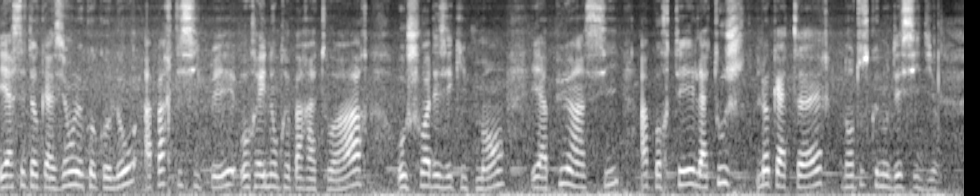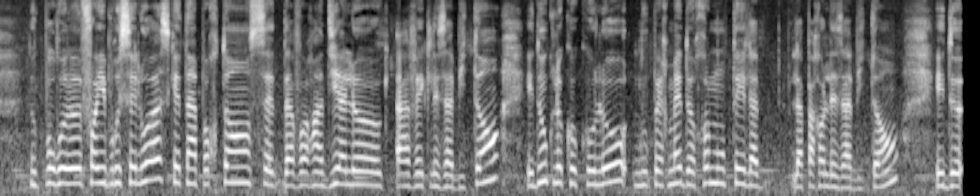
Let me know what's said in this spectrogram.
et à cette occasion, le Cocolo a participé aux réunions préparatoires, au choix des équipements et a pu ainsi apporter la touche locataire dans tout ce que nous décidions. Pour le foyer bruxellois, ce qui est important, c'est d'avoir un dialogue avec les habitants. Et donc le Cocolo nous permet de remonter la, parole des habitants et de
